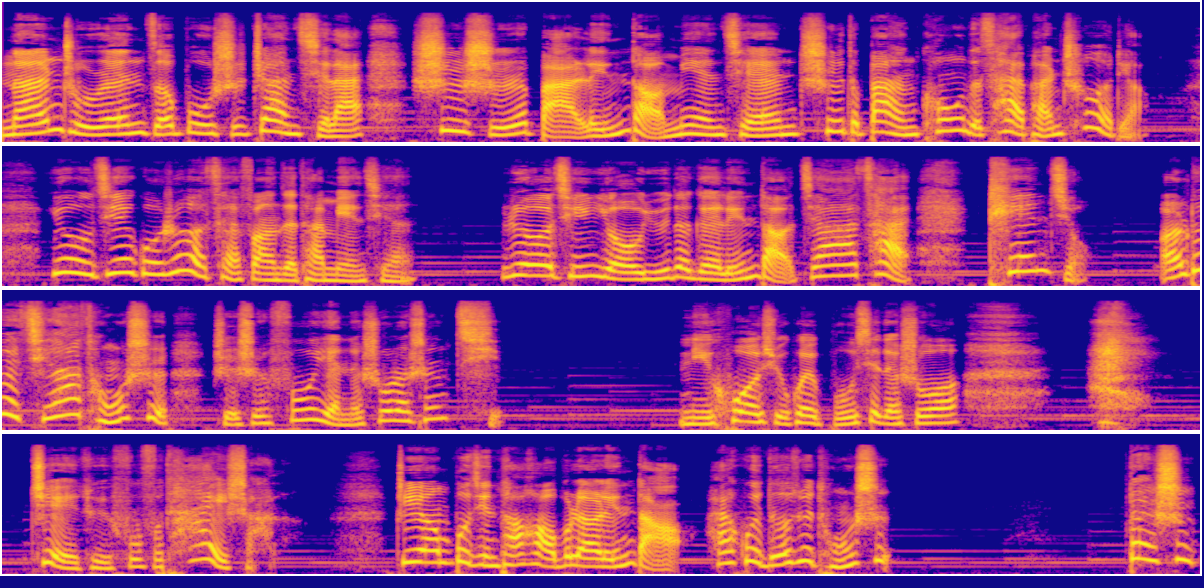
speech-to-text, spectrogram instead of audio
男主人则不时站起来，适时把领导面前吃的半空的菜盘撤掉，又接过热菜放在他面前，热情有余的给领导夹菜添酒，而对其他同事只是敷衍的说了声请。你或许会不屑的说：“哎，这对夫妇太傻了，这样不仅讨好不了领导，还会得罪同事。”但是，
